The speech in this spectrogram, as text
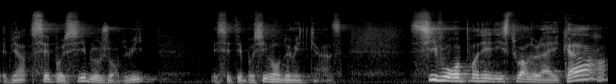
Eh bien, c'est possible aujourd'hui, et c'était possible en 2015. Si vous reprenez l'histoire de l'AECAR,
